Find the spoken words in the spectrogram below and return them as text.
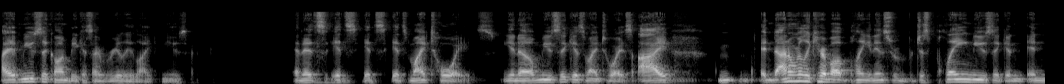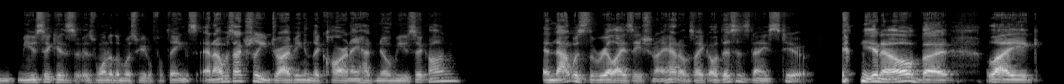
I have music on because I really like music. And it's mm-hmm. it's it's it's my toys, you know, music is my toys. I and I don't really care about playing an instrument, but just playing music and, and music is is one of the most beautiful things. And I was actually driving in the car and I had no music on. And that was the realization I had. I was like, oh, this is nice too. you know, but like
